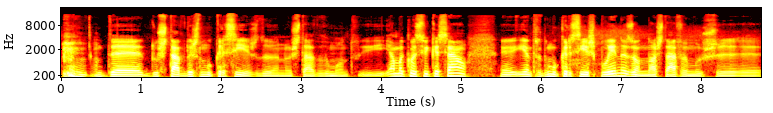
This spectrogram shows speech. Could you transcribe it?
de, do estado das democracias do, no estado do mundo. E é uma classificação eh, entre democracias plenas, onde nós estávamos eh,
